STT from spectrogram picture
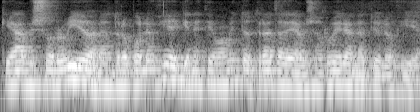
que ha absorbido a la antropología y que en este momento trata de absorber a la teología.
